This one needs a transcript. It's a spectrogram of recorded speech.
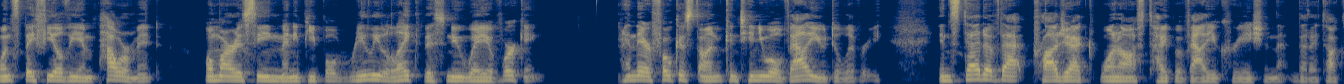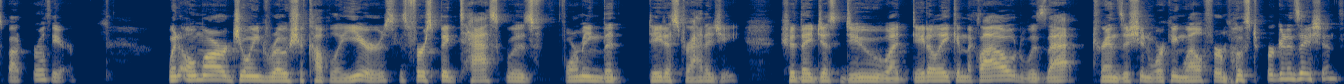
once they feel the empowerment, Omar is seeing many people really like this new way of working. And they're focused on continual value delivery instead of that project one off type of value creation that, that I talked about earlier. When Omar joined Roche a couple of years, his first big task was forming the data strategy. Should they just do a data lake in the cloud? Was that transition working well for most organizations?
